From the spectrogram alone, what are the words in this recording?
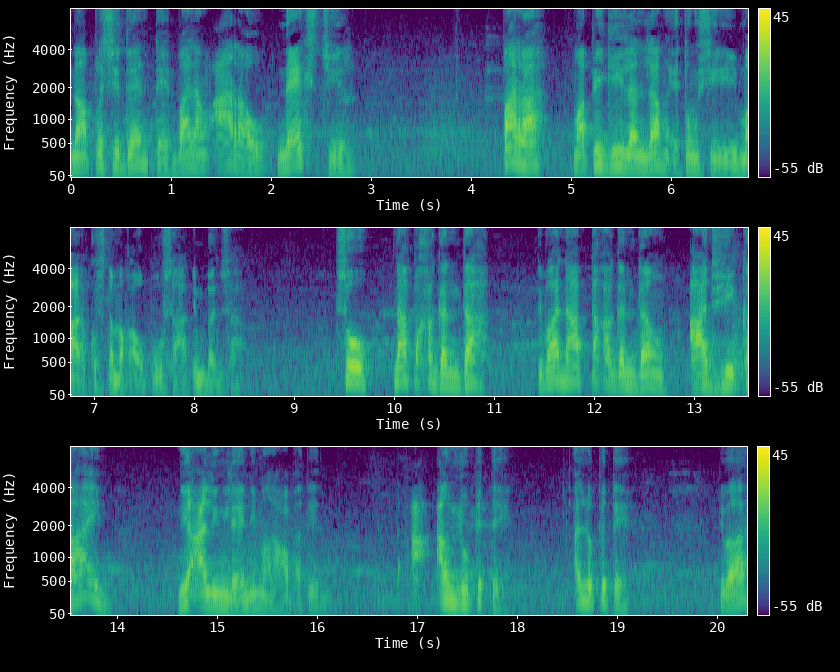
na presidente balang araw next year para mapigilan lang itong si Marcos na makaupo sa ating bansa. So, napakaganda. Di ba? Napakagandang adhikain ni Aling Lenny, mga kapatid. A- ang lupit eh. Ang lupit eh. Di ba?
